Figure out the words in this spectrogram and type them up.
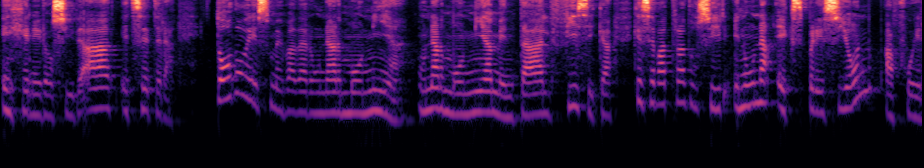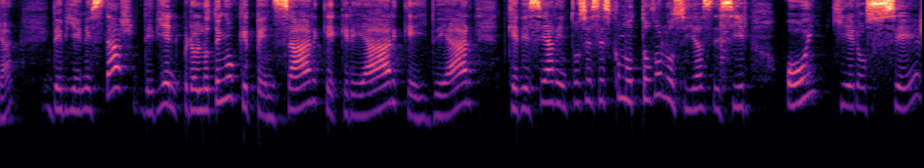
en generosidad, etcétera. Todo eso me va a dar una armonía, una armonía mental, física, que se va a traducir en una expresión afuera de bienestar, de bien, pero lo tengo que pensar, que crear, que idear, que desear. Entonces es como todos los días decir, hoy quiero ser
